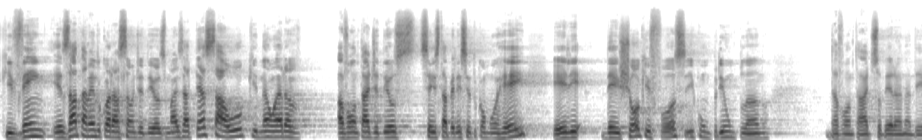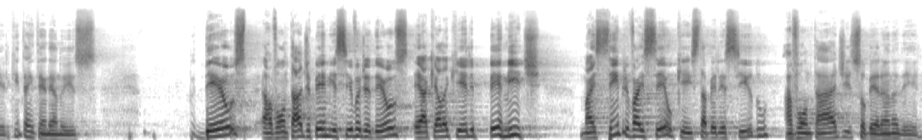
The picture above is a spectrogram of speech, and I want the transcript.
que vem exatamente do coração de Deus, mas até Saul, que não era a vontade de Deus ser estabelecido como rei, ele deixou que fosse e cumpriu um plano da vontade soberana dele. Quem está entendendo isso? Deus, a vontade permissiva de Deus é aquela que ele permite, mas sempre vai ser o que? Estabelecido a vontade soberana dele.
